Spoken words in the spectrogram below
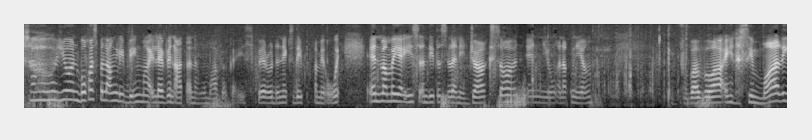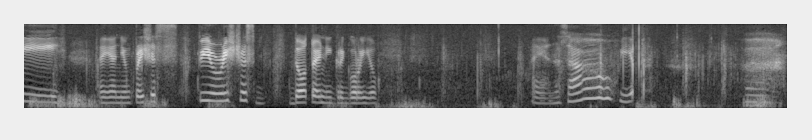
So, yun. Bukas pala ang libing. Mga 11 ata ng umaga, guys. Pero the next day pa kami uwi. And mamaya is, andito sila ni Jackson. And yung anak niyang babae na si Mari. Ayan, yung precious, precious daughter ni Gregorio. Ayan. So, yep. Ah.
